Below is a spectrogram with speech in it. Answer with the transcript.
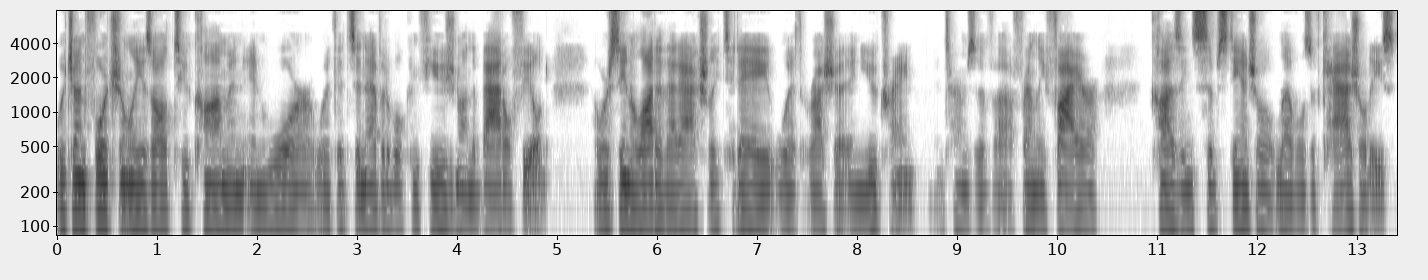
which unfortunately is all too common in war with its inevitable confusion on the battlefield. We're seeing a lot of that actually today with Russia and Ukraine in terms of uh, friendly fire causing substantial levels of casualties.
